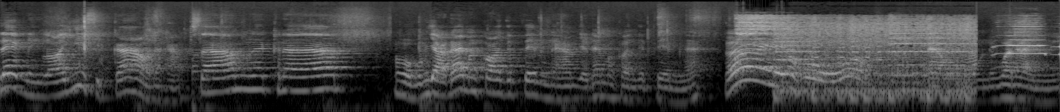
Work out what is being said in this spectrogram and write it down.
เลข 129 นะครับซ้ำนะครับโอ้โห ผมอยากได้มังกรเต็มๆนะครับ อยากได้มังกรเต็มๆนะ เฮ้ย โอ้โหแนวนึกว่าได้อย่างนี้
